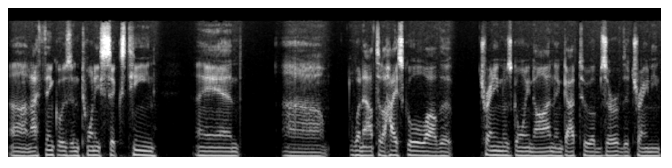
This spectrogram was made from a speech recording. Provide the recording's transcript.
uh, and I think it was in 2016, and um, went out to the high school while the training was going on and got to observe the training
